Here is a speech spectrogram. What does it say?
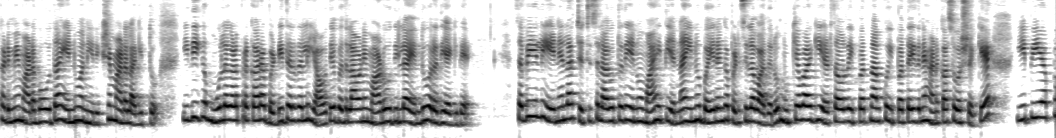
ಕಡಿಮೆ ಮಾಡಬಹುದಾ ಎನ್ನುವ ನಿರೀಕ್ಷೆ ಮಾಡಲಾಗಿತ್ತು. ಇದೀಗ ಮೂಲಗಳ ಪ್ರಕಾರ ಬಡ್ಡಿದರದಲ್ಲಿ ಯಾವುದೇ ಬದಲಾವಣೆ ಮಾಡುವುದಿಲ್ಲ ಎಂದು ವರದಿಯಾಗಿದೆ. ಸಭೆಯಲ್ಲಿ ಏನೆಲ್ಲ ಚರ್ಚಿಸಲಾಗುತ್ತದೆ ಎನ್ನುವ ಮಾಹಿತಿಯನ್ನು ಇನ್ನೂ ಬಹಿರಂಗಪಡಿಸಿಲ್ಲವಾದರೂ ಮುಖ್ಯವಾಗಿ ಎರಡು ಸಾವಿರದ ಇಪ್ಪತ್ನಾಲ್ಕು ಇಪ್ಪತ್ತೈದನೇ ಹಣಕಾಸು ವರ್ಷಕ್ಕೆ ಇ ಪಿ ಎಫ್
